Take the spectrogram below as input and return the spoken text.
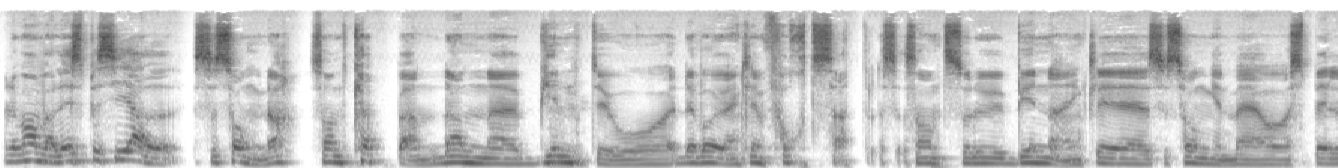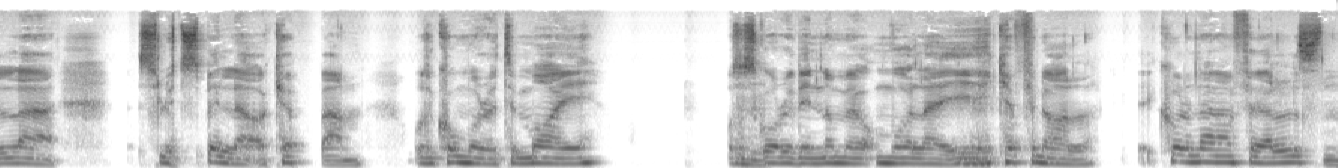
Men det var en veldig spesiell sesong, da. Sånn, Cupen den eh, begynte jo Det var jo egentlig en fortsettelse, sant? så du begynner egentlig sesongen med å spille sluttspillet av cupen, og så kommer du til mai, og så skårer skal du vinne med målet i cupfinalen. Hvordan er den følelsen?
